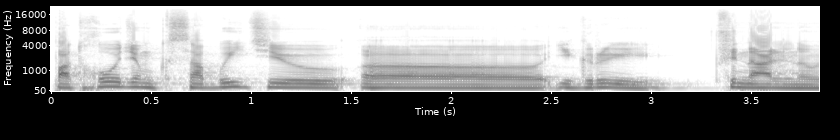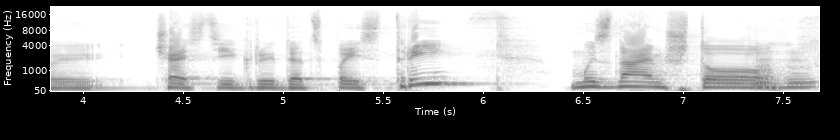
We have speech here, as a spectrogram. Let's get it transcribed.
подходим к событию э, игры, финальной части игры Dead Space 3. Мы знаем, что mm-hmm.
